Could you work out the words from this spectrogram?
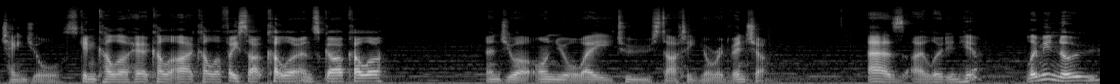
Change your skin color, hair color, eye color, face art color and scar color and you are on your way to starting your adventure. As I load in here, let me know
